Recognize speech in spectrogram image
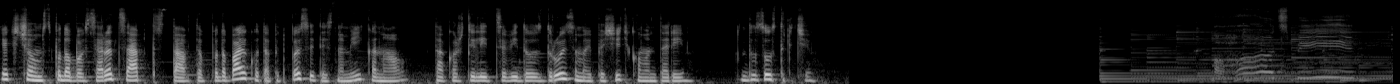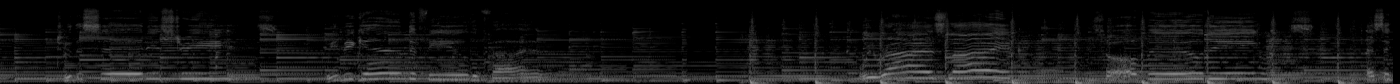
Якщо вам сподобався рецепт, ставте вподобайку та підписуйтесь на мій канал. Також діліться відео з друзями і пишіть коментарі. До зустрічі! As the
